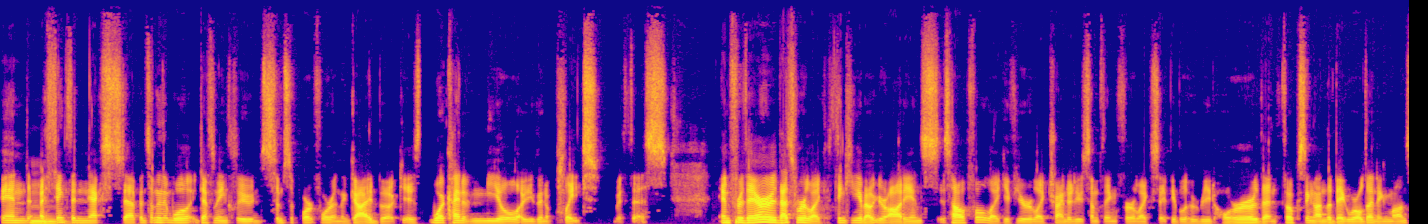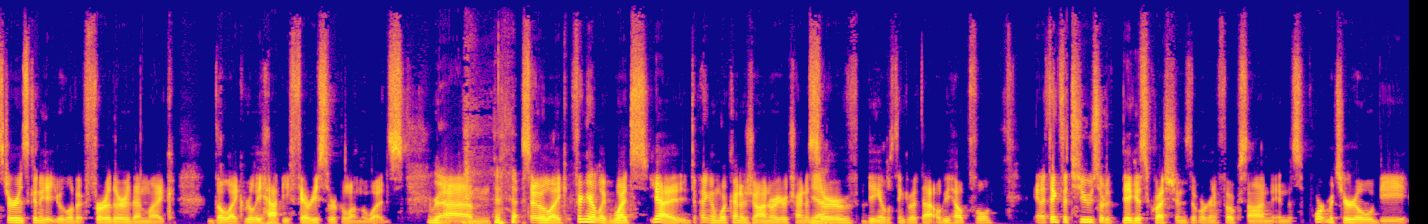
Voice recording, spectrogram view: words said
And mm. I think mm. the next step, and something that we'll definitely include some support for in the guidebook, is what kind of meal are you going to plate with this? And for there, that's where like thinking about your audience is helpful. Like if you're like trying to do something for like say people who read horror, then focusing on the big world-ending monster is going to get you a little bit further than like the like really happy fairy circle in the woods. Right. Um, so like figuring out like what's yeah, depending on what kind of genre you're trying to yeah. serve, being able to think about that will be helpful. And I think the two sort of biggest questions that we're going to focus on in the support material will be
